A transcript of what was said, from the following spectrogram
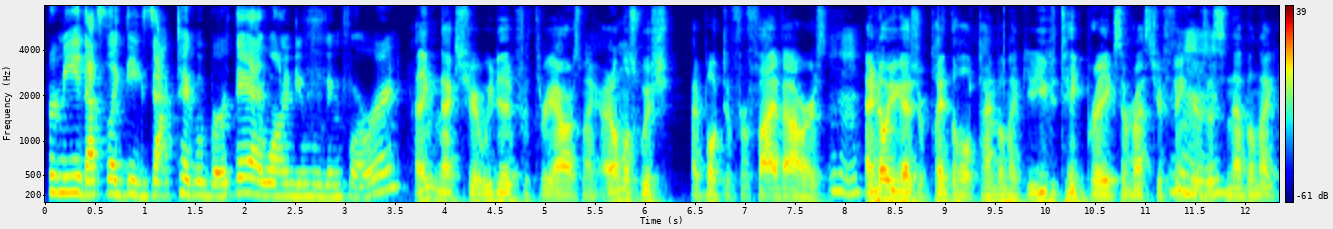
for me, that's like the exact type of birthday I want to do moving forward. I think next year we did it for three hours. I'm I almost wish I booked it for five hours. Mhm. I know you guys were played the whole time, but I'm like, you, you could take breaks and rest your fingers, Mhm. this and that. But I'm like,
